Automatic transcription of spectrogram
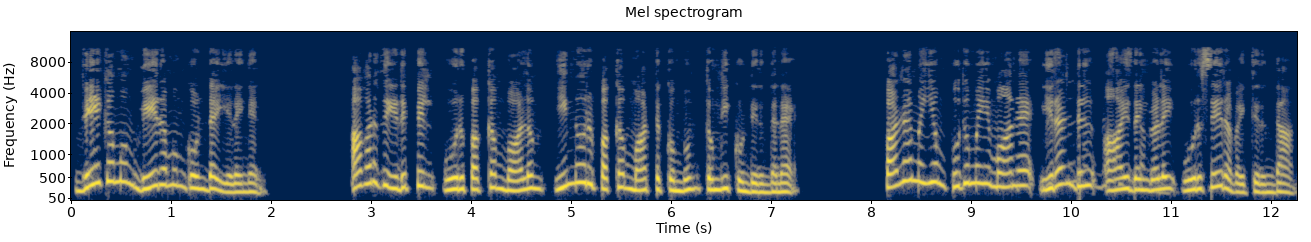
வேகமும் வீரமும் கொண்ட இளைஞன். அவரது இடுப்பில் ஒரு பக்கம் வாழும் இன்னொரு பக்கம் மாட்டுக்கொம்பும் தொங்கிக் கொண்டிருந்தன. பழமையும் புதுமையுமான இரண்டு ஆயுதங்களை ஒரு சேர வைத்திருந்தான்.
